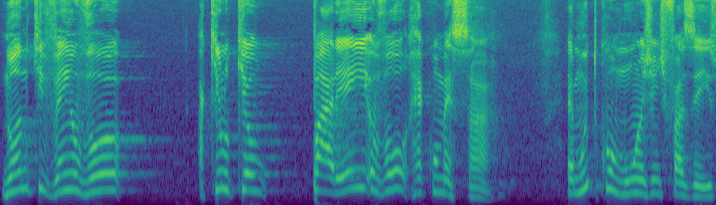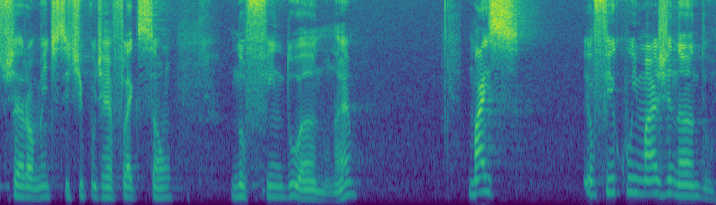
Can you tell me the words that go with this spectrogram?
No ano que vem eu vou. Aquilo que eu parei, eu vou recomeçar. É muito comum a gente fazer isso, geralmente, esse tipo de reflexão no fim do ano, né? Mas eu fico imaginando,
